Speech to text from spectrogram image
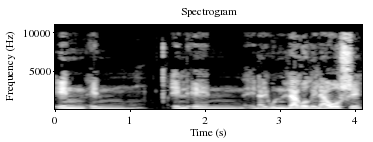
en, en, en, algún lago de la OCE,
